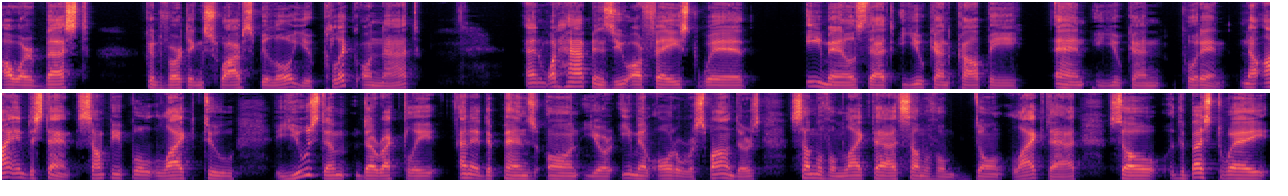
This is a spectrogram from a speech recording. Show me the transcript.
our best converting swipes below you click on that and what happens you are faced with emails that you can copy and you can put in. Now, I understand some people like to use them directly and it depends on your email autoresponders. Some of them like that, some of them don't like that. So the best way,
